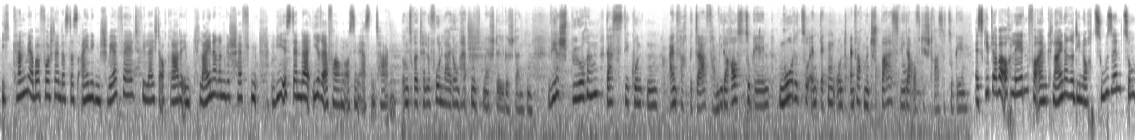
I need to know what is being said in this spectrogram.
Ich kann mir aber vorstellen, dass das einigen schwerfällt, vielleicht auch gerade in kleineren Geschäften. Wie ist denn da Ihre Erfahrung aus den ersten Tagen? Unsere Telefonleitung hat nicht mehr stillgestanden. Wir spüren, dass die Kunden einfach Bedarf haben, wieder rauszugehen, Mode zu entdecken und einfach mit Spaß wieder auf die Straße zu gehen. Es gibt aber auch Läden, vor allem kleinere, die noch zu sind, zum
